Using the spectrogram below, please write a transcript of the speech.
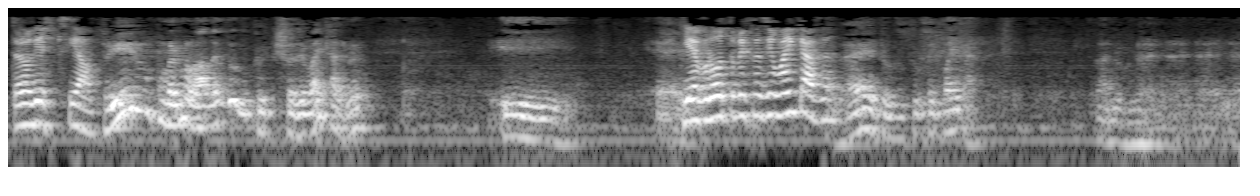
Então era o dia especial. Trigo com marmelada, tudo que quis fazer lá em casa, não é? E. é, E a broa também faziam lá em casa. Também, tudo, tudo feito lá em casa. Lá no, na, na, na,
